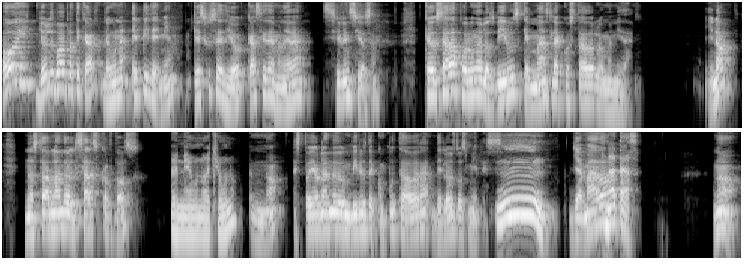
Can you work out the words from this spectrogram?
hoy yo les voy a platicar de una epidemia que sucedió casi de manera silenciosa, causada por uno de los virus que más le ha costado a la humanidad. Y no, no estoy hablando del SARS-CoV-2, N1H1. no, estoy hablando de un virus de computadora de los 2000 Mm, llamado, natas. no,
